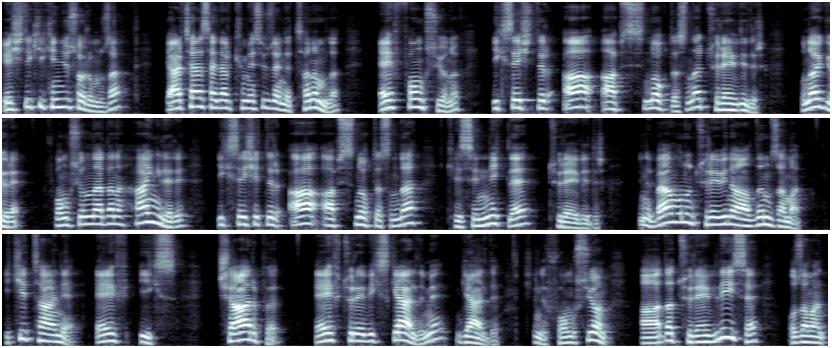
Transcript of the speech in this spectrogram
Geçtik ikinci sorumuza. Gerçel sayılar kümesi üzerinde tanımlı f fonksiyonu x eşittir a apsis noktasında türevlidir. Buna göre fonksiyonlardan hangileri x eşittir a apsis noktasında kesinlikle türevlidir. Şimdi ben bunun türevini aldığım zaman 2 tane fx çarpı f türev x geldi mi? Geldi. Şimdi fonksiyon a'da türevli ise o zaman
